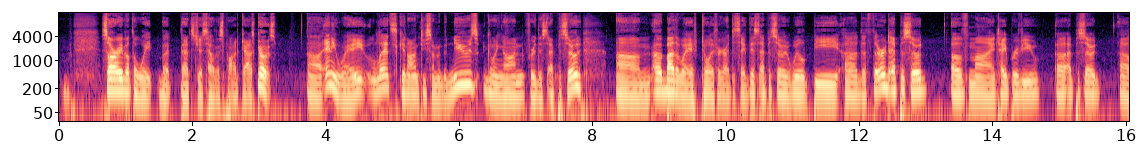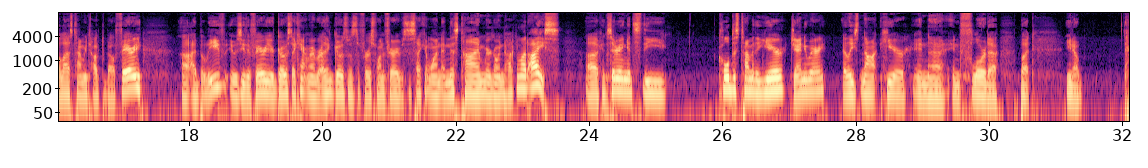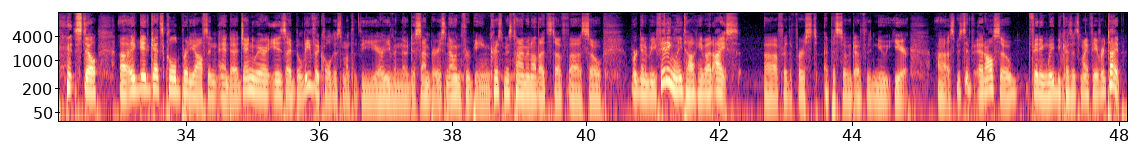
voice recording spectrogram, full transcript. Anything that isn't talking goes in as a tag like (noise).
sorry about the wait, but that's just how this podcast goes. Uh, anyway, let's get on to some of the news going on for this episode. Um, oh, by the way, I totally forgot to say this episode will be uh, the third episode of my type review uh, episode. Uh, last time we talked about Fairy. Uh, I believe it was either Fairy or Ghost. I can't remember. I think Ghost was the first one, Fairy was the second one. And this time we're going to talk about ice. Considering it's the coldest time of the year, January, at least not here in in Florida, but you know, (laughs) still, uh, it, it, gets cold pretty often, and uh, January is, I believe, the coldest month of the year, even though December is known for being Christmas time and all that stuff. Uh, so we're going to be fittingly talking about ice uh, for the first episode of the new year, uh, specific, and also fittingly because it's my favorite type.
